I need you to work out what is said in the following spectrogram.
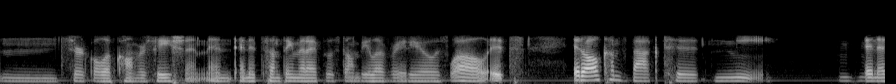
mm, circle of conversation, and and it's something that I post on Be Love Radio as well. It's it all comes back to me Mhm. in a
